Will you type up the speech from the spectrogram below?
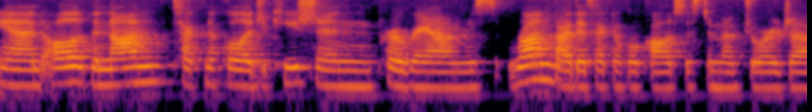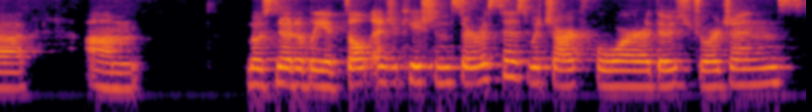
And all of the non-technical education programs run by the Technical College System of Georgia um, most notably adult education services, which are for those Georgians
